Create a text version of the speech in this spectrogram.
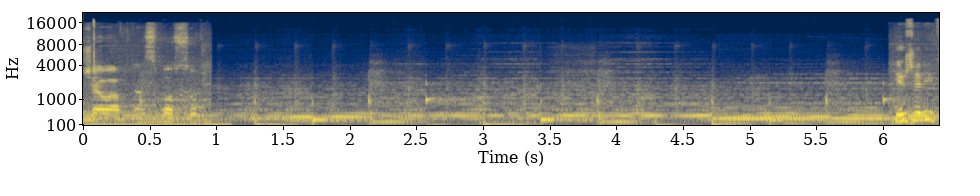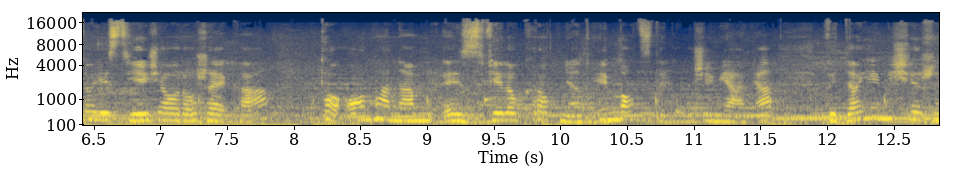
działa w ten sposób? Jeżeli to jest jezioro, rzeka, to ona nam y, zwielokrotnia moc tego uziemiania. Wydaje mi się, że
